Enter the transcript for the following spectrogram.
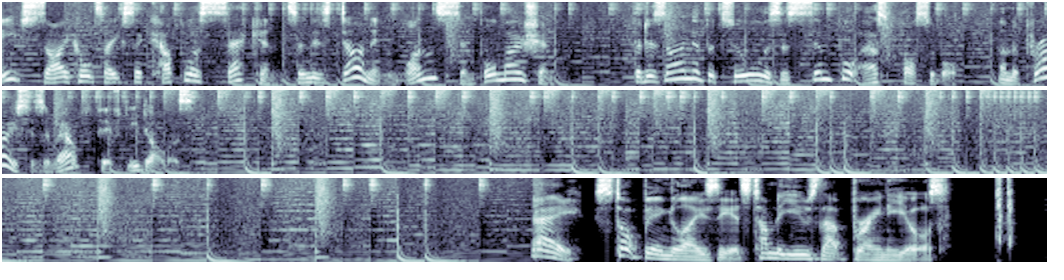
Each cycle takes a couple of seconds and is done in one simple motion. The design of the tool is as simple as possible, and the price is about $50. Hey, stop being lazy, it's time to use that brain of yours.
